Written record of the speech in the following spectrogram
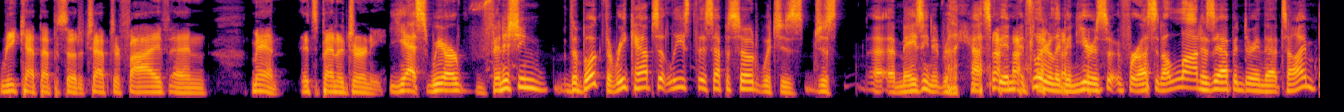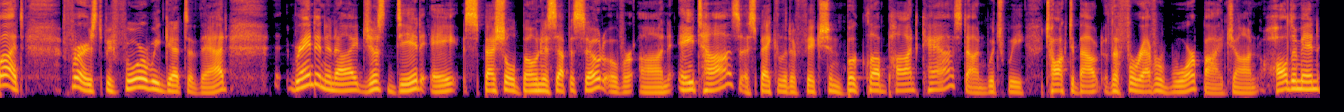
recap episode of chapter five. And man, it's been a journey. Yes, we are finishing the book, the recaps at least this episode, which is just uh, amazing. It really has been. It's literally been years for us, and a lot has happened during that time. But first, before we get to that, Brandon and I just did a special bonus episode over on ATOS, a speculative fiction book club podcast, on which we talked about The Forever War by John Haldeman.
